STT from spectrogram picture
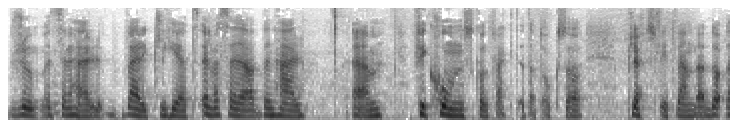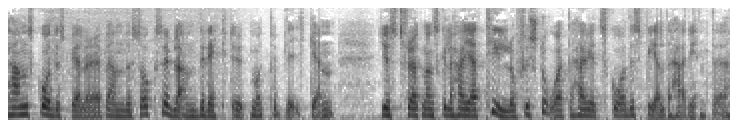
rummet, den här verklighets... Eller vad säger jag, den här um, fiktionskontraktet, att också plötsligt vända... Hans skådespelare vändes också ibland direkt ut mot publiken, just för att man skulle haja till och förstå att det här är ett skådespel, det här är inte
